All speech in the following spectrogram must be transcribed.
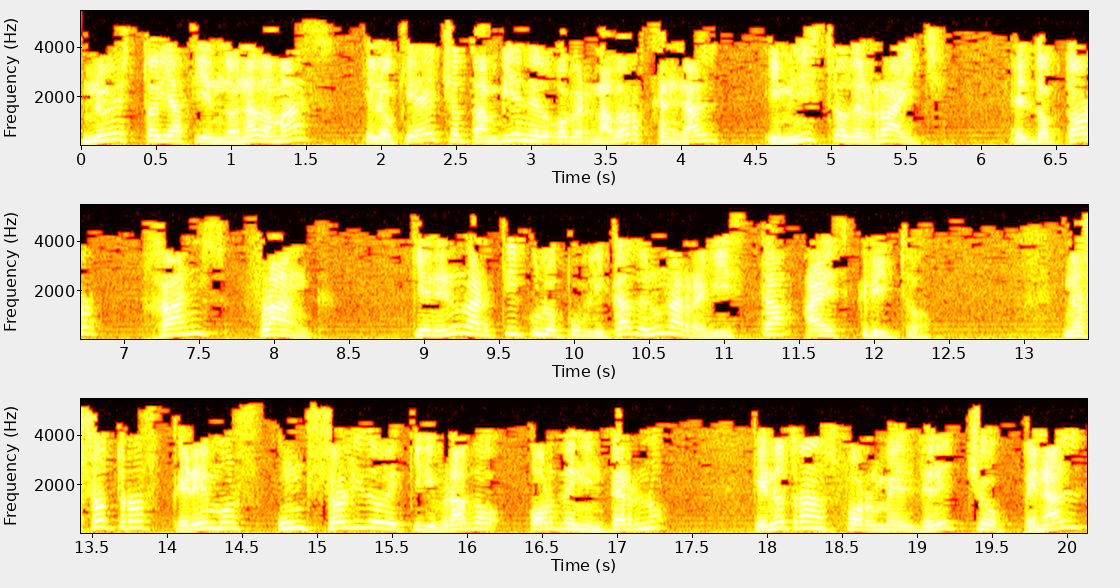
no estoy haciendo nada más que lo que ha hecho también el gobernador general y ministro del Reich, el doctor Hans Frank, quien en un artículo publicado en una revista ha escrito Nosotros queremos un sólido equilibrado orden interno que no transforme el derecho penal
